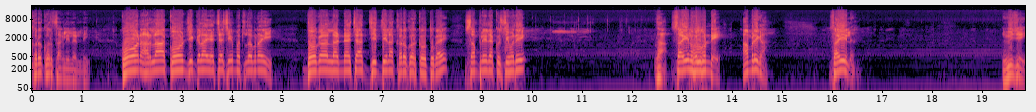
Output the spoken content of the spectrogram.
खरोखर चांगली लढली. कोण हरला कोण जिंकला याच्याशी मतलब नाही. दोघं लढण्याच्या जिद्दीला खरोखर कौतुक आहे. संपलेल्या कुस्तीमध्ये. हा साहिल होलगुंडे आंबळे का? साहिल. विजय.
